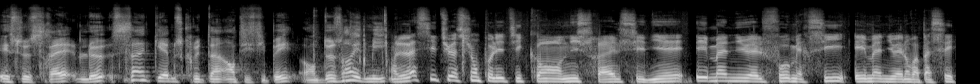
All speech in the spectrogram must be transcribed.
et ce serait le cinquième scrutin anticipé en deux ans et demi. La situation politique en Israël signée Emmanuel Faux. Merci Emmanuel. On va passer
